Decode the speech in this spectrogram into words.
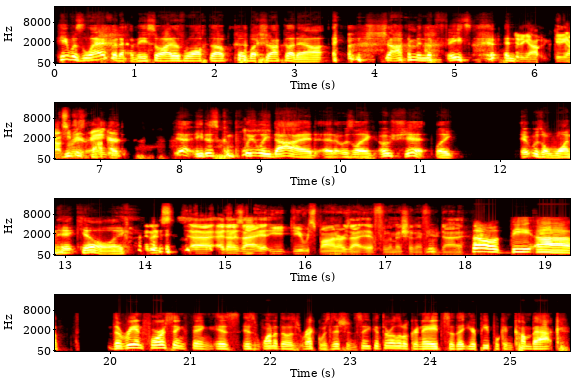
he was laughing at me, so I just walked up, pulled my shotgun out, and shot him in the face, and Getting out, getting out he some of just your anger. Yeah, he just completely died, and it was like, oh shit, like it was a one hit kill. Like, And it's uh, and then is that it? You, do you respawn or is that it for the mission if you die? So the uh the reinforcing thing is is one of those requisitions. So you can throw a little grenade so that your people can come back.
